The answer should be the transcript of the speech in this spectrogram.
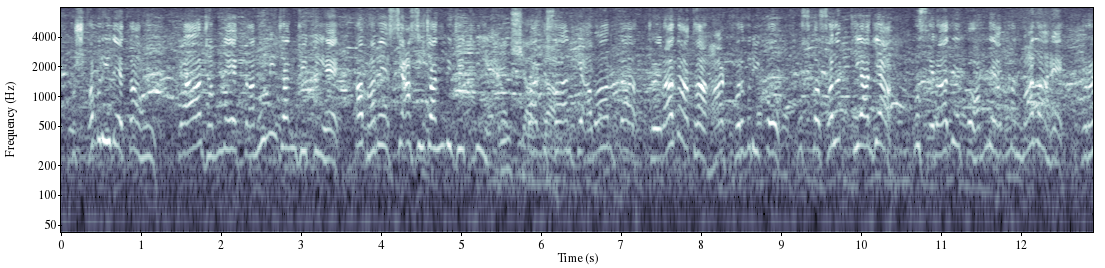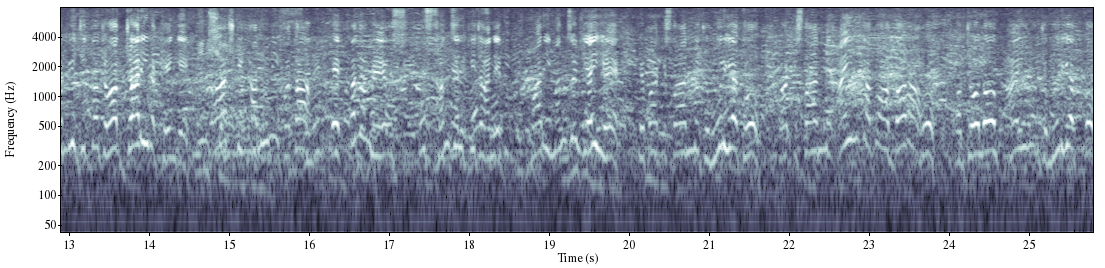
खुशखबरी देता हूँ कि आज हमने एक कानूनी जंग जीती है अब हमें सियासी जंग भी जीतनी है। पाकिस्तान के अवाम का जो इरादा था आठ फरवरी को उसको सलग किया गया। उस इरादे को हमने अब मनवाना है और हम ये जिद्दोजहद जारी रखेंगे। आज की कानूनी फतह एक कदम है उस उस मंजिल की जानिब। हमारी मंजिल यही है कि पाकिस्तान में जमहूरियत हो पाकिस्तान में आइन का तो दौरा हो और जो लोग आइन और जमहूरियत को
